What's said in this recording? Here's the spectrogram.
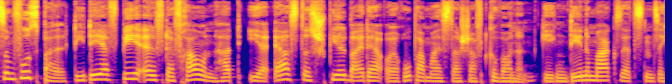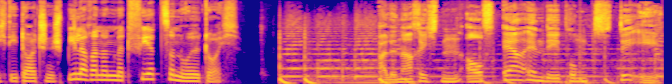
Zum Fußball. Die DFB 11 der Frauen hat ihr erstes Spiel bei der Europameisterschaft gewonnen. Gegen Dänemark setzten sich die deutschen Spielerinnen mit 4 zu 0 durch. Alle Nachrichten auf rnd.de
